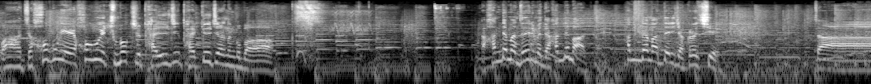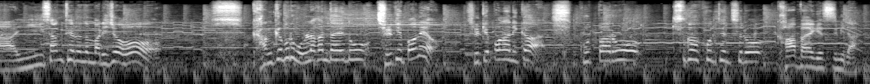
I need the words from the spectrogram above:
와 진짜 허공에 허공에 주먹질 발질 발길질하는 거 봐. 한 대만 때리면 돼. 한 대만. 한 대만 때리자. 그렇지. 자, 이 상태로는 말이죠. 강급으로 올라간다 해도 질게 뻔해요. 질게 뻔하니까 곧바로 추가 콘텐츠로 가봐야겠습니다.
